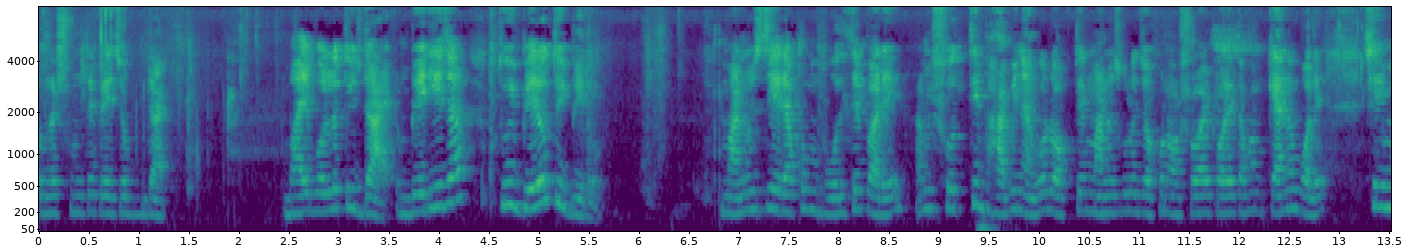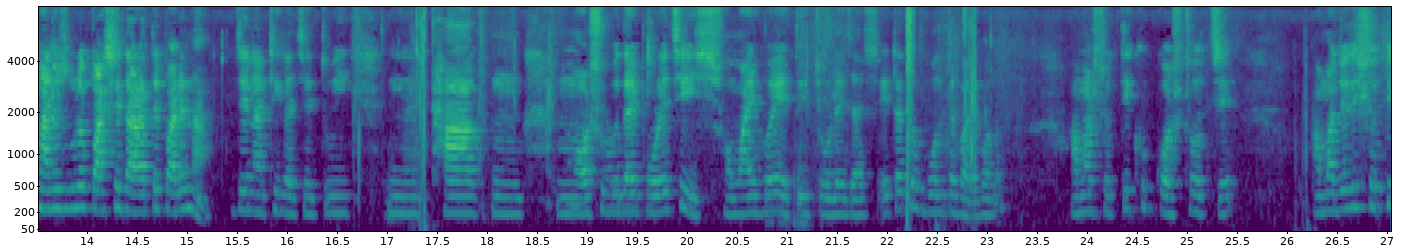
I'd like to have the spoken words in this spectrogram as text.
তোমরা শুনতে পেয়েছ ভাই বলল, তুই বেরিয়ে যা, তুই বেরো তুই বেরো। মানুষ যে এরকম বলতে পারে, আমি সত্যি ভাবি না গো, রক্তের মানুষগুলো যখন অসহায় পড়ে তখন কেন বলে? সেই মানুষগুলো পাশে দাঁড়াতে পারে না, যে না, ঠিক আছে, তুই থাক অসুবিধায় পড়েছিস, সময় হয়ে তুই চলে যাস। এটা তো বলতে পারে, বলো? আমার সত্যি খুব কষ্ট হচ্ছে। আমার যদি সত্যি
